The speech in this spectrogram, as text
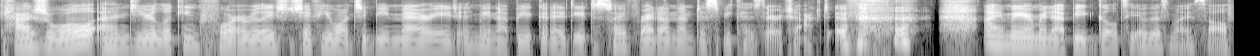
casual and you're looking for a relationship, you want to be married, it may not be a good idea to swipe right on them just because they're attractive. I may or may not be guilty of this myself,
